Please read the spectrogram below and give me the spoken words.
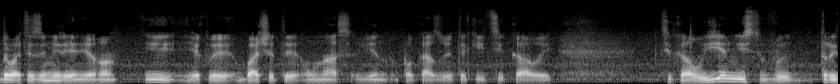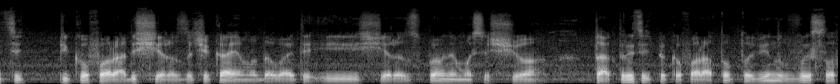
Давайте заміряємо його. І як ви бачите, у нас він показує такий цікавий цікаву ємність 30 пікофарад. І ще раз зачекаємо, давайте і ще раз впевнимося, що так, 30 пікофарад, тобто він висох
